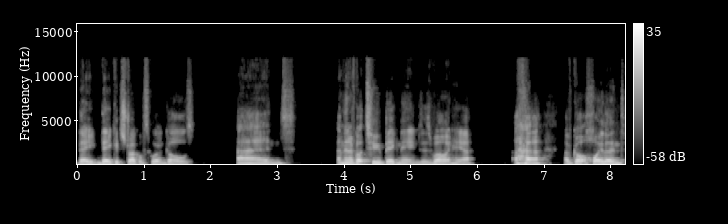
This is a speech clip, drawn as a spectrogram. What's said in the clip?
they they could struggle scoring goals. And and then I've got two big names as well in here. Uh, I've got Højlund.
